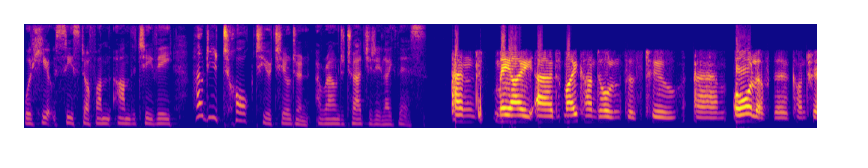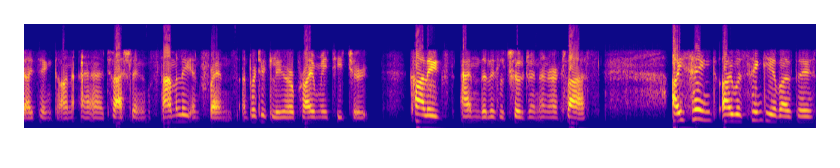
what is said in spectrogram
will hear see stuff on on the TV. How do you talk to your children around a tragedy like this? And may I add my condolences to um, all of the country, I think, on uh, to Ashling's family and friends, and particularly her primary teacher, colleagues, and the little children in her class. I think I was thinking about this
